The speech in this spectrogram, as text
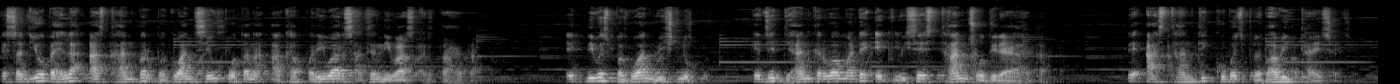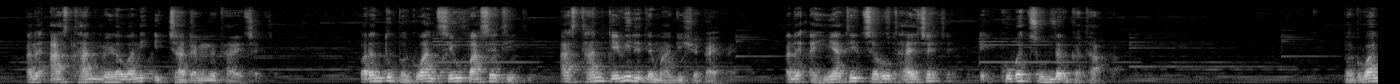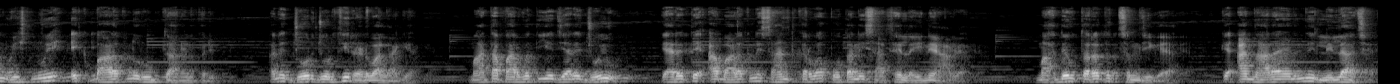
કે સદીઓ પહેલા આ સ્થાન પર ભગવાન શિવ પોતાના આખા પરિવાર સાથે નિવાસ કરતા હતા. એક દિવસ ભગવાન વિષ્ણુ, કે જે ધ્યાન કરવા માટે એક વિશેષ સ્થાન શોધી રહ્યા હતા, તે આ સ્થાનથી ખૂબ જ પ્રભાવિત થાય છે અને આ સ્થાન મેળવવાની ઈચ્છા તેમને થાય છે. પરંતુ ભગવાન શિવ પાસેથી આ સ્થાન કેવી રીતે માગી શકાય? અને અહીંયાથી જ શરૂ થાય છે ખૂબ જ સુંદર કથા. ભગવાન વિષ્ણુએ એક બાળકનું રૂપ ધારણ કર્યું અને જોર જોરથી રડવા લાગ્યા. માતા પાર્વતીએ જ્યારે જોયું, ત્યારે તે આ બાળકને શાંત કરવા પોતાની સાથે લઈને આવ્યા. મહાદેવ તરત જ સમજી ગયા કે આ નારાયણની લીલા છે.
